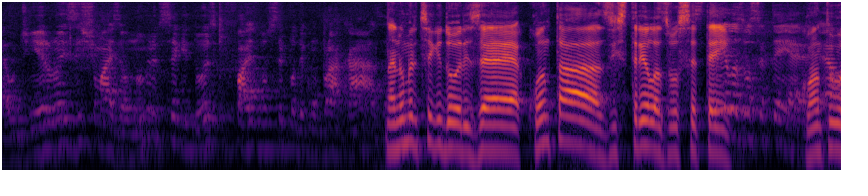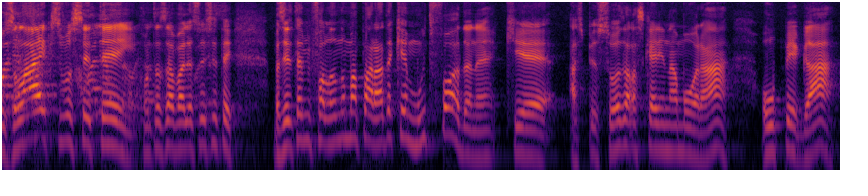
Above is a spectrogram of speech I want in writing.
é, o dinheiro não existe mais, é o número de seguidores que faz você poder comprar a casa. Não é número de seguidores, é quantas estrelas você tem. Estrelas você tem, é, Quantos é likes você tem, quantas avaliações você tem. Mas ele tá me falando uma parada que é muito foda, né? Que é as pessoas elas querem namorar ou pegar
